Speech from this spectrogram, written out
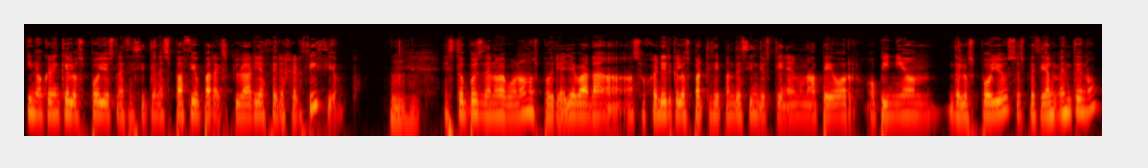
y no creen que los pollos necesiten espacio para explorar y hacer ejercicio. Esto, pues, de nuevo, ¿no? Nos podría llevar a, sugerir que los participantes indios tienen una peor opinión de los pollos, especialmente, ¿no?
